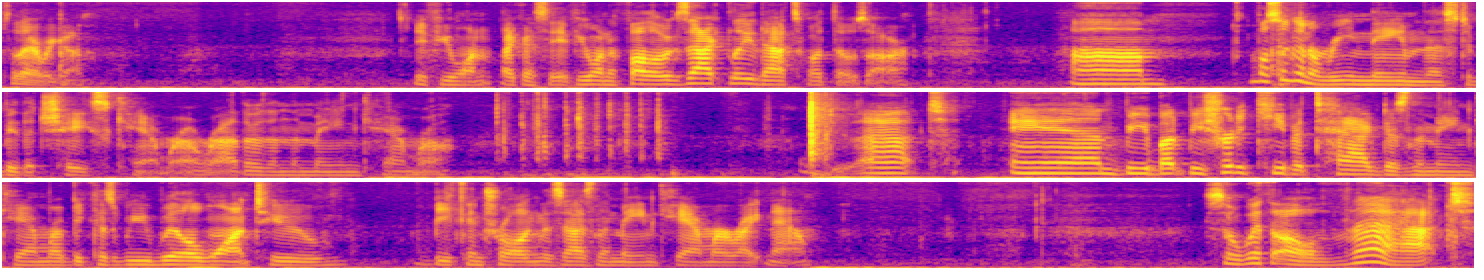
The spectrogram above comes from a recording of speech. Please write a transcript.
So there we go. If you want, like I say, if you want to follow exactly, that's what those are. Um, I'm also going to rename this to be the chase camera rather than the main camera. We'll do that and be but be sure to keep it tagged as the main camera because we will want to be controlling this as the main camera right now. So with all that,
